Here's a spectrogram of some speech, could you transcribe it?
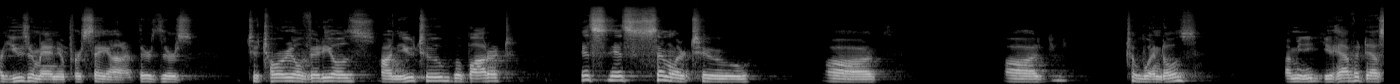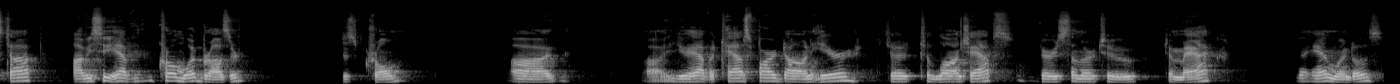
a- a user manual per se on it. There's, there's tutorial videos on YouTube about it. It's, it's similar to, uh, uh, to Windows. I mean, you have a desktop. Obviously, you have Chrome web browser, just Chrome. Uh, uh, You have a taskbar down here to, to launch apps, very similar to, to Mac and Windows.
